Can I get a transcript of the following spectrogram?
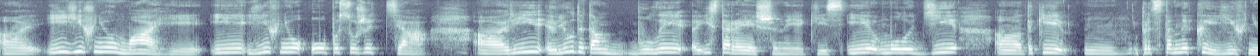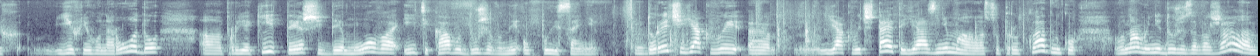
е, і їхньої магії, і їхнього опису життя. Е, Люди там були і старейшини якісь, і молоді такі представники їхніх, їхнього народу, про які теж йде мова, і цікаво дуже вони описані. До речі, як ви, е, як ви читаєте, я знімала суперобкладинку, вона мені дуже заважала.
